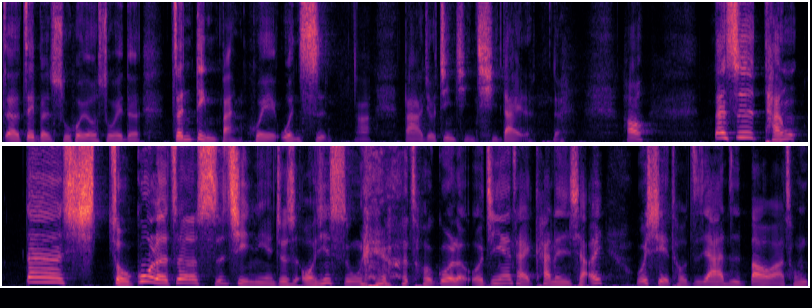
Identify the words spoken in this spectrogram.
呃这本书会有所谓的增订版会问世啊，大家就尽情期待了，对。好，但是谈，但走过了这十几年，就是我已经十五年走过了。我今天才看了一下，哎，我写《投资家日报》啊，从。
